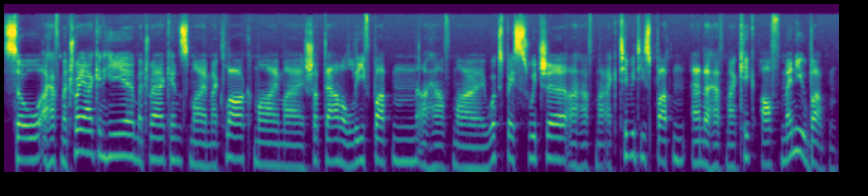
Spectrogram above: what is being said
So I have my tray icon here, my tray icons, my, my clock, my, my shutdown or leave button, I have my workspace switcher, I have my activities button, and I have my Kickoff menu button.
